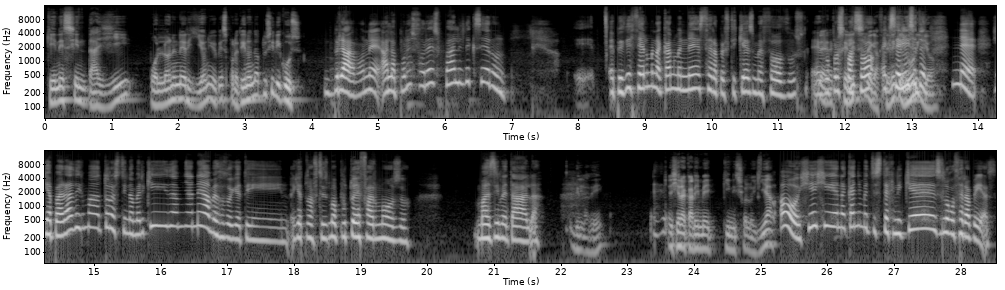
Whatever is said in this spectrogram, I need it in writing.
και είναι συνταγή πολλών ενεργειών οι οποίες προτείνονται από τους ειδικούς. Μπράβο, ναι. Αλλά πολλές φορές πάλι δεν ξέρουν. Ε, Επειδή θέλουμε να κάνουμε νέες θεραπευτικές μεθόδους, εγώ Ναι, προσπαθώ... εξελίσσεται και αυτό, είναι καινούριο. Ναι. Για παράδειγμα, τώρα στην Αμερική είδα μια νέα μέθοδο για, την, για τον αυτισμό που το εφαρμόζω μαζί με τα άλλα. Δηλαδή; Ε, Έχει να κάνει με κινησιολογία; Όχι, έχει να κάνει με τις τεχνικές λογοθεραπείας.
